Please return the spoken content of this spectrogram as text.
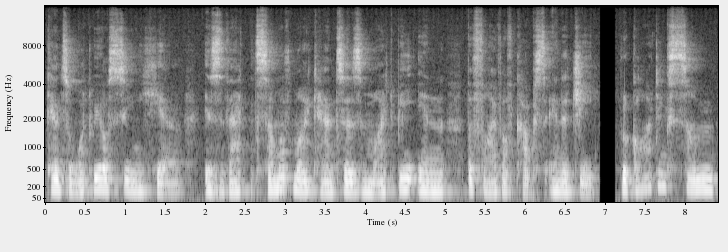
Cancer, what we are seeing here is that some of my cancers might be in the Five of Cups energy regarding some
